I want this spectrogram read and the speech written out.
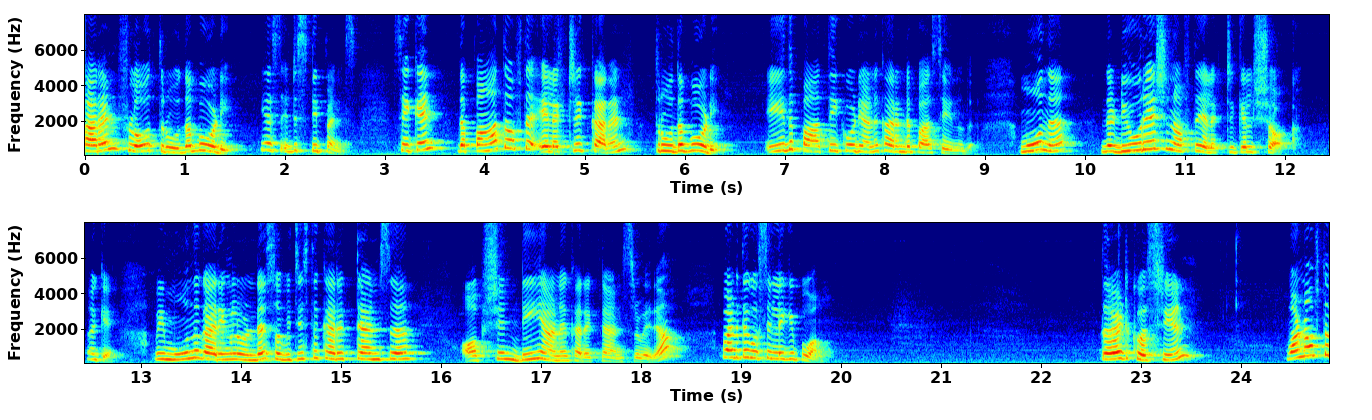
current flow through the body yes it is depends second the path of the electric current through the body ഏത് പാത്തിൽ കൂടിയാണ് കറണ്ട് പാസ് ചെയ്യുന്നത്? മൂന്ന് the duration of the electrical shock okay അപ്പോൾ ഈ മൂന്ന് കാര്യങ്ങളും ഉണ്ട് so which is the correct answer option D ആണ് കറക്റ്റ് ആൻസർ വരിക. അപ്പോൾ അടുത്ത ക്വസ്റ്റ്യനിലേക്ക് പോവാം. Third question one of the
